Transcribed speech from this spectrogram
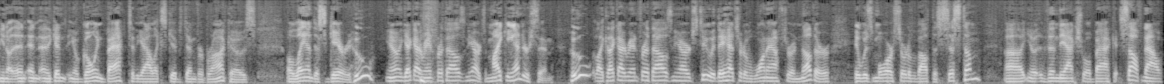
you know, and, and, again, you know, going back to the Alex Gibbs Denver Broncos, Olandis Gary, who, you know, that guy ran for a thousand yards. Mike Anderson, who, like that guy ran for a thousand yards too. They had sort of one after another. It was more sort of about the system, uh, you know, than the actual back itself. Now,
